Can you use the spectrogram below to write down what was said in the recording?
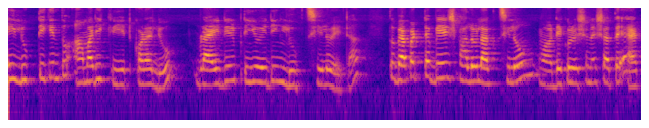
এই লুকটি কিন্তু আমারই ক্রিয়েট করা লুক ব্রাইডের প্রি ওয়েডিং লুক ছিল এটা। তো ব্যাপারটা বেশ ভালো লাগছিল ডেকোরেশনের সাথে অ্যাড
